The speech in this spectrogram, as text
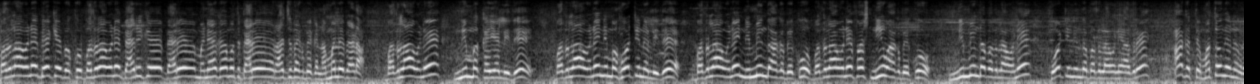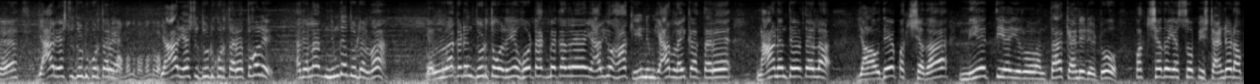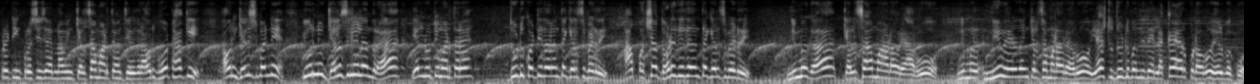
ಬದಲಾವಣೆ ಬೇಕೇ ಬೇಕು. ಬದಲಾವಣೆ ಬ್ಯಾರಿಗೆ ಬೇರೆ ಮನ್ಯಾಗ ಮತ್ತು ಬೇರೆ ರಾಜ್ಯದಾಗ ಬೇಕು. ನಮ್ಮಲ್ಲೇ ಬೇಡ. ಬದಲಾವಣೆ ನಿಮ್ಮ ಕೈಯಲ್ಲಿದೆ. ಬದಲಾವಣೆ ನಿಮ್ಮ ಹೋಟಿನಲ್ಲಿದೆ. ಬದಲಾವಣೆ ನಿಮ್ಮಿಂದ ಆಗಬೇಕು. ಬದಲಾವಣೆ ಫಸ್ಟ್ ನೀವು ಆಗಬೇಕು. ನಿಮ್ಮಿಂದ ಬದಲಾವಣೆ ಹೋಟಿನಿಂದ ಬದಲಾವಣೆ ಆದರೆ ಆಗುತ್ತೆ. ಮತ್ತೊಂದೇನೆಂದರೆ ಯಾರು ಎಷ್ಟು ದುಡ್ಡು ಕೊಡ್ತಾರೆ. ಯಾರು ಎಷ್ಟು ದುಡ್ಡು ಕೊಡ್ತಾರೆ? ತಗೊಳ್ಳಿ. ಅದೆಲ್ಲ ನಿಮ್ಮದೇ ದುಡ್ಡಲ್ವಾ? ಎಲ್ಲ ಕಡೆಯಿಂದ ದುಡ್ಡು ತಗೊಳ್ಳಿ. ಓಟ್ ಹಾಕಬೇಕಾದ್ರೆ ಯಾರಿಗೂ ಹಾಕಿ ನಿಮ್ಗೆ ಯಾರು ಲೈಕ್ ಆಗ್ತಾರೆ? ನಾನಂತ ಹೇಳ್ತಾ ಇಲ್ಲ. ಯಾವುದೇ ಪಕ್ಷದ ನೇತಿಯ ಇರುವಂಥ ಕ್ಯಾಂಡಿಡೇಟು ಪಕ್ಷದ S O P standard operating procedure ನಾವು ಹಿಂಗೆ ಕೆಲಸ ಮಾಡ್ತೇವೆ ಅಂತ ಹೇಳಿದ್ರೆ ಅವ್ರಿಗೆ ಓಟ್ ಹಾಕಿ ಅವ್ರನ್ನ ಗೆಲ್ಲಿಸಿ ಬನ್ನಿ. ಇವ್ರು ನೀವು ಗೆಲ್ಲಿಸ್ಲಿಲ್ಲ ಅಂದ್ರೆ ಎಲ್ಲಿ ಲೂಟಿ ಮಾಡ್ತಾರೆ? ದುಡ್ಡು ಕೊಟ್ಟಿದ್ದಾರೆ ಅಂತ ಗೆಲ್ಲಿಸ್ಬೇಡ್ರಿ ಆ ಪಕ್ಷ ದೊಡ್ಡದಿದೆ ಅಂತ ಗೆಲ್ಲಿಸ್ಬೇಡ್ರಿ ನಿಮಗೆ ಕೆಲಸ ಮಾಡೋರು ಯಾರು? ನಿಮ್ಮ, ನೀವು ಹೇಳ್ದಂಗೆ ಕೆಲಸ ಮಾಡೋರು ಯಾರು? ಎಷ್ಟು ದುಡ್ಡು ಬಂದಿದೆ? ಲೆಕ್ಕ ಯಾರು ಕೊಡೋರು ಹೇಳಬೇಕು.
